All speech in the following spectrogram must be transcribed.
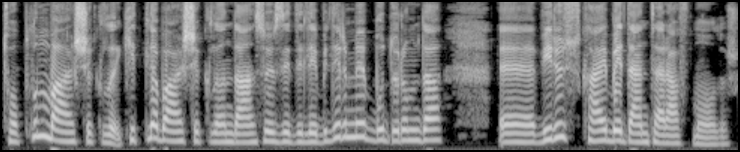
Toplum bağışıklığı, kitle bağışıklığından söz edilebilir mi? Bu durumda e, virüs kaybeden taraf mı olur?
